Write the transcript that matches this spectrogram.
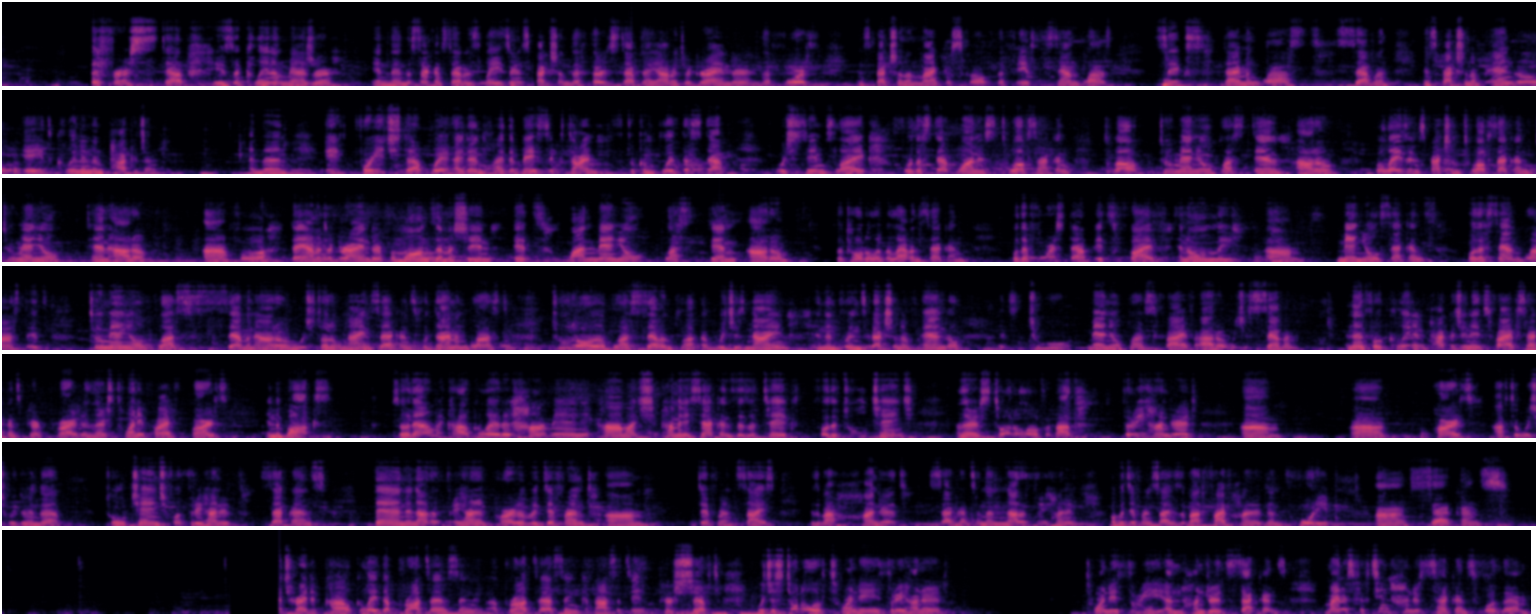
The first step is a clean and measure, and then the second step is laser inspection, the third step diameter grinder, the fourth inspection on microscope, the fifth sandblast, six diamond blast, seven inspection of angle, eight cleaning and packaging. And then for each step, we identify the basic time to complete the step, which seems like for the step one is 12 seconds, 12, 2 manual plus 10 auto. For laser inspection, 12 seconds, 2 manual, 10 auto. Uh, for diameter grinder for Monza machine, it's 1 manual plus 10 auto, so total of 11 seconds. For the fourth step, it's 5 and only um, manual seconds. For the sandblast, it's two manual plus seven auto, which total nine seconds. For diamond blast, two auto plus seven, plus, which is nine. And then for inspection of angle, it's two manual plus five auto, which is seven. And then for cleaning packaging, it's five seconds per part, and there's 25 parts in the box. So then we calculated how many, how much, how many seconds does it take for the tool change, and there's total of about 300 um, uh, parts, after which we're doing the tool change for 300 seconds. Then another 300 part of a different um, different size is about 100 seconds, and another 300 of a different size is about 540 uh, seconds. I try to calculate the processing uh, processing capacity per shift, which is total of 2,300 23 and 100 seconds minus 1500 seconds for the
